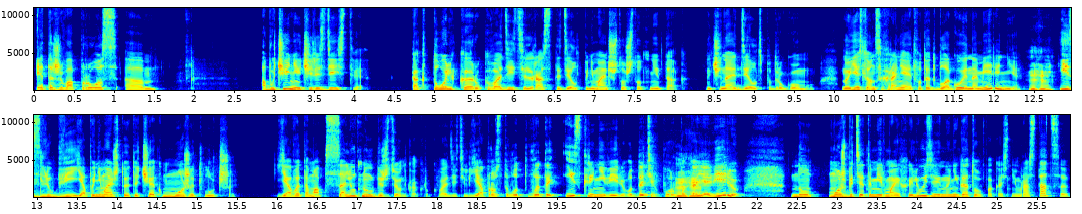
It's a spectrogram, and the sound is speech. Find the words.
это же вопрос э, обучения через действие. Как только руководитель раз это делает, понимает, что что-то не так, начинает делать по-другому. Но если он сохраняет вот это благое намерение Мгм. из любви, я понимаю, что этот человек может лучше. Я в этом абсолютно убежден как руководитель. Я просто вот в это искренне верю. Вот до тех пор, пока Мгм. я верю, ну, может быть, это мир моих иллюзий, но не готов пока с ним расстаться.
